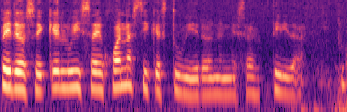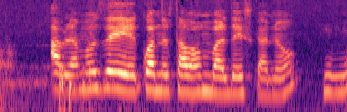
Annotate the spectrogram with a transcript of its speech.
pero sé que Luisa y Juana sí que estuvieron en esa actividad. Hablamos de cuando estaba en Valdesca, ¿no? Mm,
